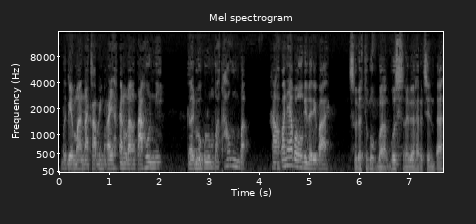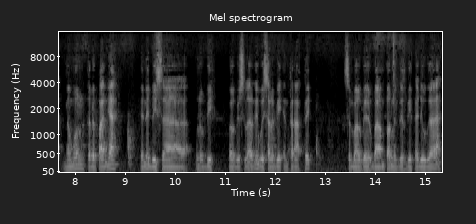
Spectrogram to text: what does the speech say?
bagaimana kami merayakan ulang tahun nih ke 24 tahun Pak. Harapannya apa mungkin dari Pak? sudah cukup bagus Radio Hari Cinta, namun ke depannya ini bisa lebih bagus lagi, bisa lebih interaktif sebagai bumper nanti kita juga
